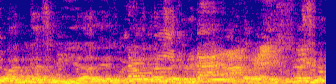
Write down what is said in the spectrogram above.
¿Cuántas unidades velas se requieren para la inscripción?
